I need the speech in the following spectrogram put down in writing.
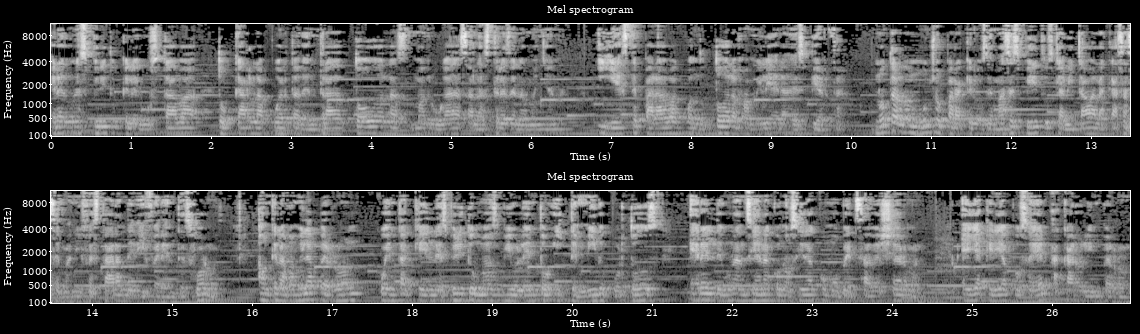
era de un espíritu que le gustaba tocar la puerta de entrada todas las madrugadas a las 3 de la mañana y este paraba cuando toda la familia era despierta. No tardó mucho para que los demás espíritus que habitaban la casa se manifestaran de diferentes formas. Aunque la familia Perrón cuenta que el espíritu más violento y temido por todos era el de una anciana conocida como Betsabe Sherman, ella quería poseer a Caroline Perron.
